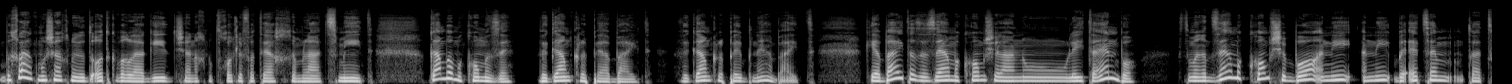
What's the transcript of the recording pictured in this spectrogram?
ובכלל, כמו שאנחנו יודעות כבר להגיד שאנחנו צריכות לפתח חמלה עצמית, גם במקום הזה וגם כלפי הבית. וגם כלפי בני הבית. כי הבית הזה זה המקום שלנו להיטען בו. זאת אומרת, זה המקום שבו אני, אני בעצם, את יודעת,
